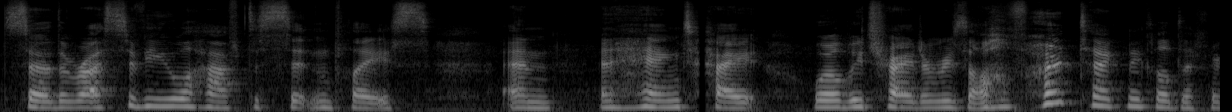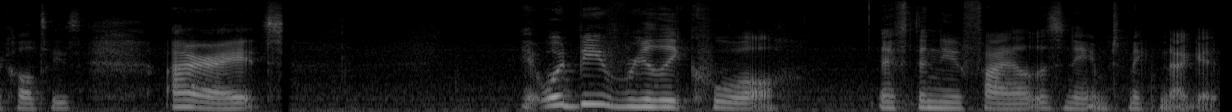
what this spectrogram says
So the rest of you will have to sit in place and, and hang tight while we try to resolve our technical difficulties. All right. It would be really cool if the new file is named McNugget.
